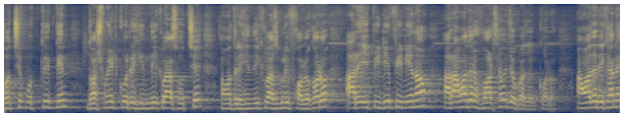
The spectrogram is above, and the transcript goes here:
হচ্ছে প্রত্যেক দিন। দশ মিনিট করে হিন্দি ক্লাস হচ্ছে। আমাদের হিন্দি ক্লাসগুলি ফলো করো। আর এই পিডিএফটি নিয়ে নাও। আর আমাদের হোয়াটসঅ্যাপে যোগাযোগ করো। আমাদের এখানে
